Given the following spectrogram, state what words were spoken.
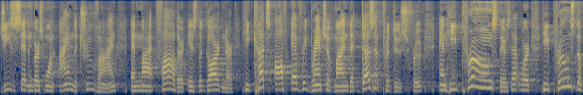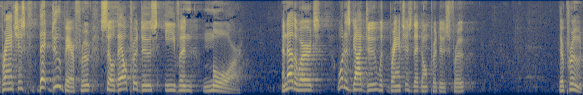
Jesus said in verse 1 I am the true vine, and my Father is the gardener. He cuts off every branch of mine that doesn't produce fruit, and He prunes, there's that word, He prunes the branches that do bear fruit so they'll produce even more. In other words, what does God do with branches that don't produce fruit? They're pruned.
